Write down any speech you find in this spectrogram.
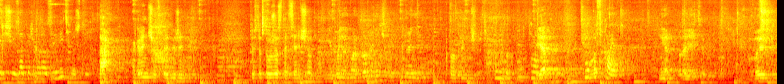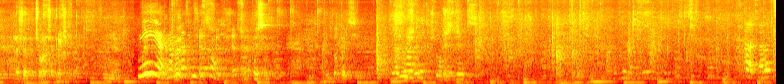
теперь еще и заперли заявителя, что ли? Да. Ограничивать передвижение. То есть это уже статья еще одна. Не понял, Марк, кто ограничивает движение? Кто ограничивает? Так, Я? не пускают. Нет, подождите. Вы насчет чего? Насчет ручки? Нет. Нет, нам нас не Сейчас, пускают. сейчас, все, пусть. Не толкайтесь. Здравствуйте, что вы делаете? Так, давайте.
